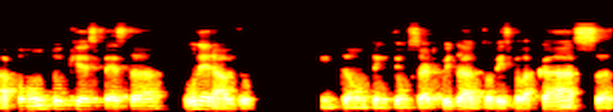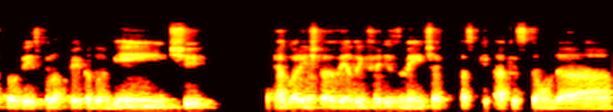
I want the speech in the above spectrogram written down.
apontam que a espécie está vulnerável. Então tem que ter um certo cuidado, talvez pela caça, talvez pela perca do ambiente. Agora a gente está vendo, infelizmente, a, a questão da,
